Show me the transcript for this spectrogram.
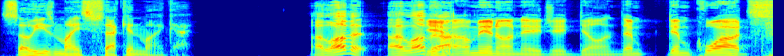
so he's my second my guy. I love it. I love Yeah, it. Yeah, I'm in on AJ Dillon. Them them quads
